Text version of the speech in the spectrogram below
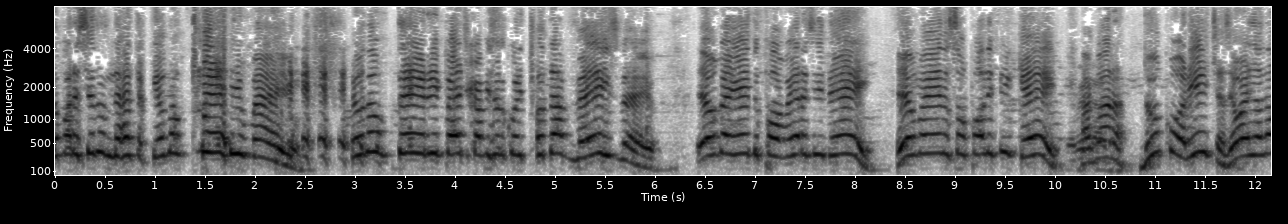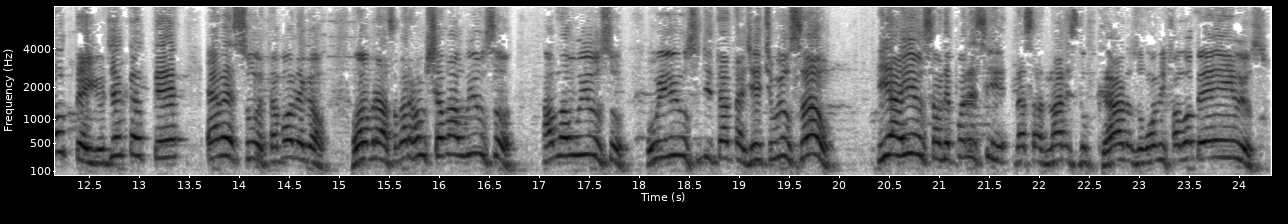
Tô parecendo neto aqui. Eu não tenho, velho. Eu não tenho. Ele pede camisa do Corinthians toda vez, velho. Eu ganhei do Palmeiras e dei. Eu ganhei do São Paulo e fiquei. É Agora, do Corinthians, eu ainda não tenho. O dia que eu ter, ela é sua, tá bom, negão? Um abraço. Agora vamos chamar o Wilson. Alô, Wilson. O Wilson de tanta gente. Wilson. E aí, Wilson, depois desse, dessa análise do Carlos, o homem falou bem, Wilson.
